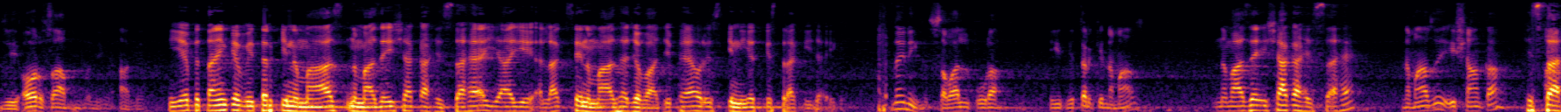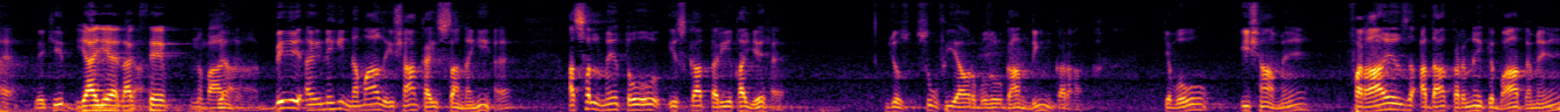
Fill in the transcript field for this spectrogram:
جی اور صاحب آگے۔ یہ بتائیں کہ وطر کی نماز نماز عشاء کا حصہ ہے یا یہ الگ سے نماز ہے جو واجب ہے اور اس کی نیت کس طرح کی جائے گی؟ نہیں نہیں سوال پورا۔ وطر کی نماز؟ نماز عشاء کا حصہ ہے؟ نماز عشاء کا حصہ ہے۔ دیکھیے یا یہ الگ سے نماز بے عینی نماز عشاء کا حصہ نہیں ہے۔ اصل میں تو اس کا طریقہ یہ ہے جو صوفیہ اور بزرگان دین کا رہا کہ وہ عشاء میں فرائض ادا کرنے کے بعد میں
